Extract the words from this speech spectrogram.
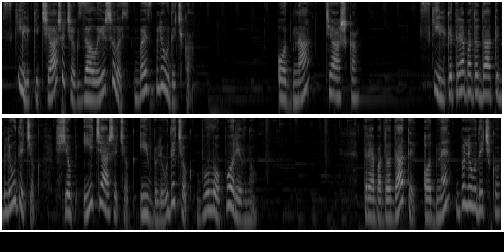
Скільки чашечок залишилось без блюдечка? Одна чашка. Скільки треба додати блюдечок, щоб і чашечок, і блюдечок було порівну? Треба додати одне блюдечко,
